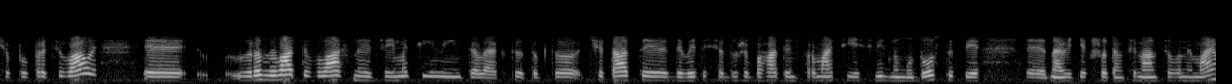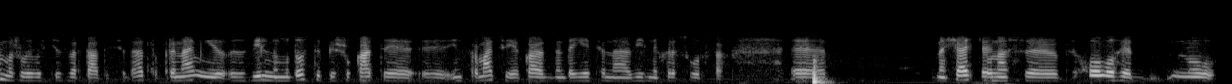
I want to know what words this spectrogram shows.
щоб працювали. Розвивати власний цей емоційний інтелект, тобто читати, дивитися дуже багато інформації в вільному доступі, навіть якщо там фінансово немає можливості звертатися, да, то принаймні е, в вільному доступі шукати е, інформацію, яка надається на вільних ресурсах. Е, На щастя, у нас е, психологи, ну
